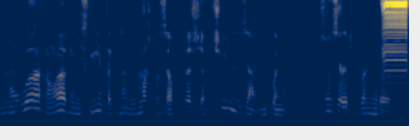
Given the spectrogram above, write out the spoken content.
Ну ладно, ладно, если нет, так невозможно за... Подожди, а почему нельзя? Не понял. Что нельзя рекламироваться?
